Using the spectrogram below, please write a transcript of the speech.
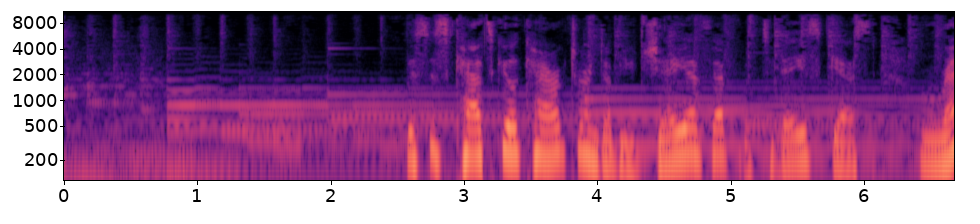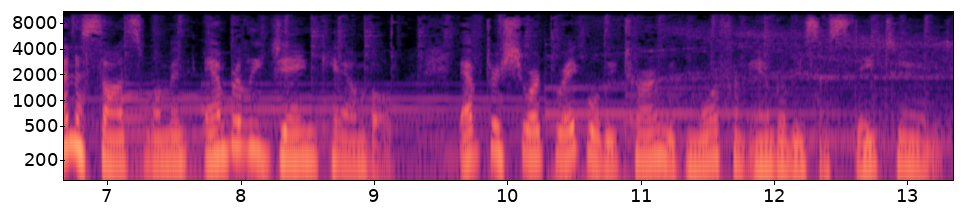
This is Catskill Character on WJFF with today's guest, Renaissance woman Amberly Jane Campbell. After a short break, we'll return with more from Amberly, so stay tuned.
